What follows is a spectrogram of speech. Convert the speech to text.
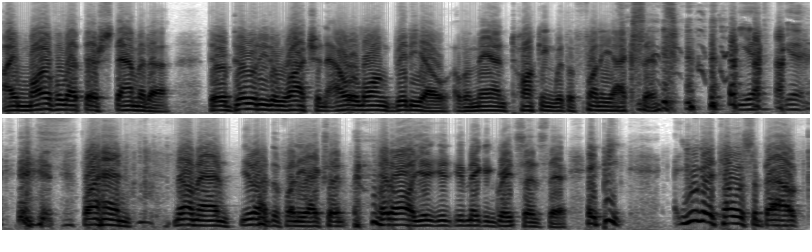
"I marvel at their stamina." Their ability to watch an hour-long video of a man talking with a funny accent. Yeah, yeah. Farhan, no man, you don't have the funny accent at all. You, you, you're making great sense there. Hey Pete, you were going to tell us about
